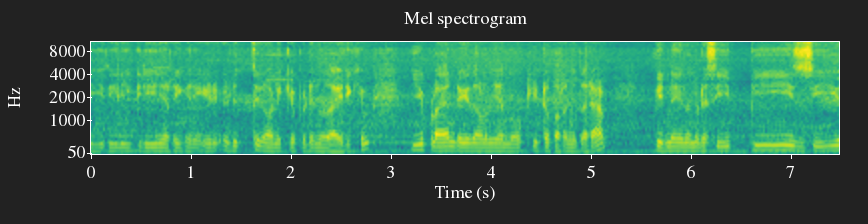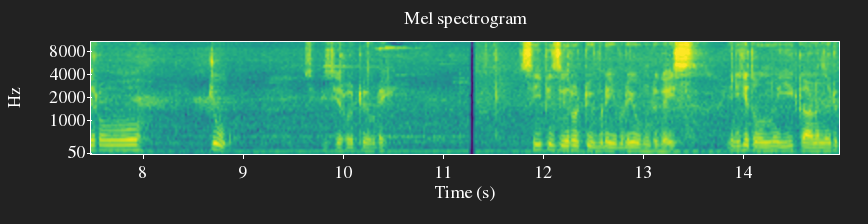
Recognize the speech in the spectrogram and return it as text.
രീതിയിൽ ഈ ഗ്രീനറി ഇങ്ങനെ എടുത്ത് കാണിക്കപ്പെടുന്നതായിരിക്കും. ഈ പ്ലാന്റ് ഏതാണെന്ന് ഞാൻ നോക്കിയിട്ട് പറഞ്ഞു തരാം. പിന്നെ നമ്മുടെ C P zero two. C P zero two എവിടെ? സി പി സീറോ ടു ഇവിടെ ഇവിടെയും ഉണ്ട് ഗൈസ്. എനിക്ക് തോന്നുന്നു ഈ കാണുന്ന ഒരു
